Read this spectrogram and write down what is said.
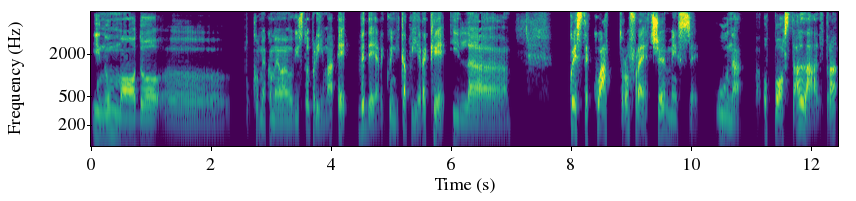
in un modo, eh, come, come avevamo visto prima, e vedere, quindi capire che il, queste quattro frecce messe una opposta all'altra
